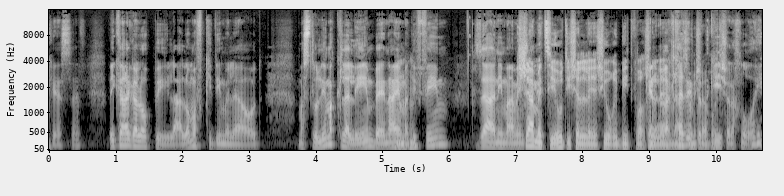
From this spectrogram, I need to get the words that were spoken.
כסף, והיא כרגע לא פעילה, לא מפקידים אליה עוד, מסלולים הכלליים בעיניי הם. עדיפים, זה האני מאמין. שהמציאות היא של אה, שיעור ריבית כבר כן, של אה, רק מעל חזי, 5%. תדגיש, אנחנו רואים,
